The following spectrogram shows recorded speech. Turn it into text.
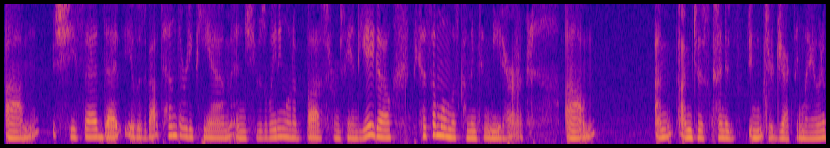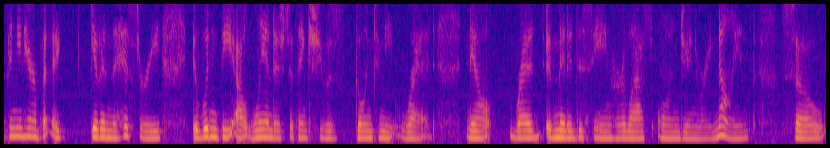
Um, she said that it was about 10:30 p.m. and she was waiting on a bus from San Diego because someone was coming to meet her. Um, I'm I'm just kind of interjecting my own opinion here, but it, given the history, it wouldn't be outlandish to think she was going to meet Red. Now, Red admitted to seeing her last on January 9th, so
